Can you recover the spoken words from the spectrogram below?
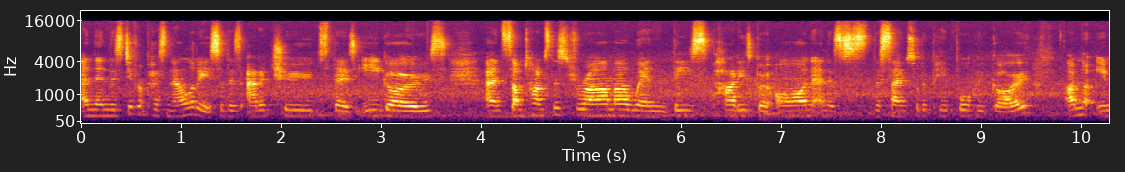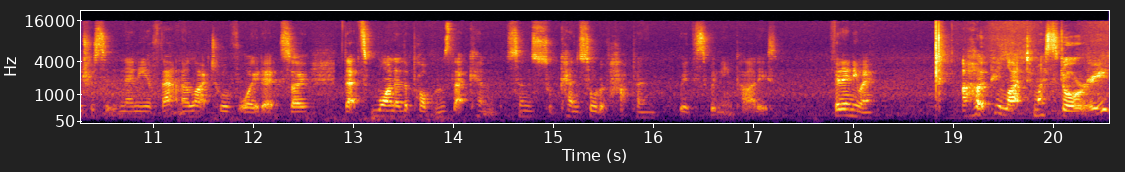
and then there's different personalities. So there's attitudes, there's egos and sometimes there's drama when these parties go on and it's the same sort of people who go. I'm not interested in any of that and I like to avoid it. So that's one of the problems that can, can sort of happen with swinging parties. But anyway, I hope you liked my story.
